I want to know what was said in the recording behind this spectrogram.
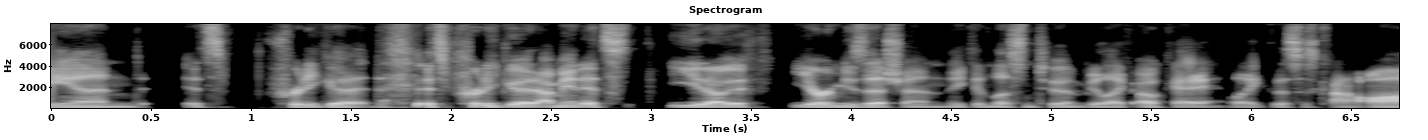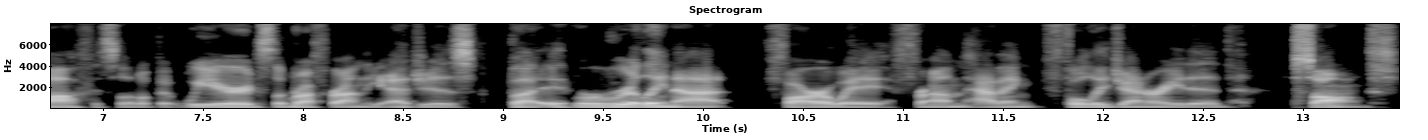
And it's pretty good. It's pretty good. I mean it's you know if you're a musician you can listen to it and be like okay like this is kind of off. It's a little bit weird. It's a rough around the edges. But it, we're really not far away from having fully generated songs.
